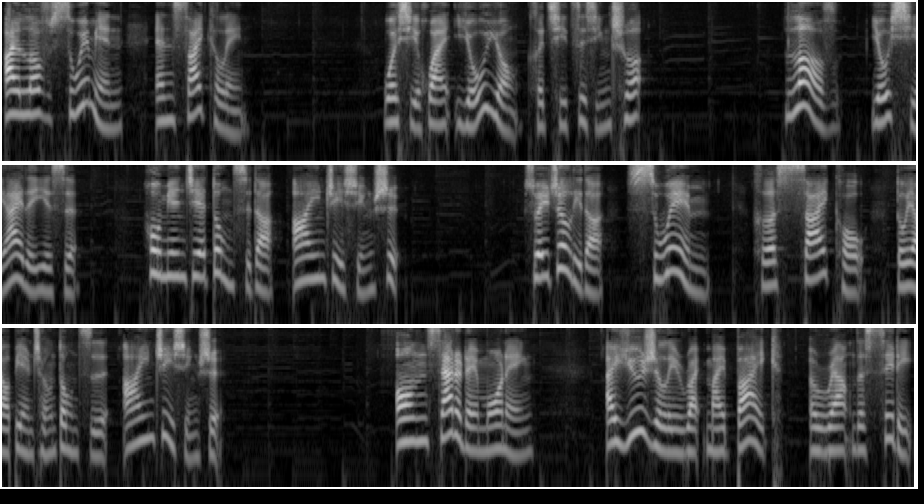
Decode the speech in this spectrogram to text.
I love swimming and cycling。我喜欢游泳和骑自行车。Love 有喜爱的意思，后面接动词的 ing 形式，所以这里的 swim 和 cycle 都要变成动词 ing 形式。On Saturday morning, I usually ride my bike around the city.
